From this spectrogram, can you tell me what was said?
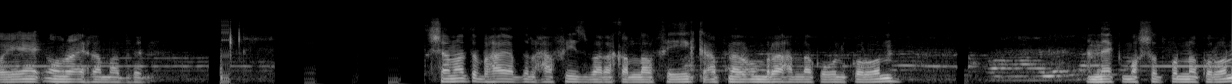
ওই, উমরা এহরাম বাঁধবেন? সম্মানিত ভাই আব্দুল হাফিজ, বারাকাল্লাহ ফিক। আপনার উমরা আল্লাহ কবুল করুন। নেক মকসদ পূর্ণ করুন।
